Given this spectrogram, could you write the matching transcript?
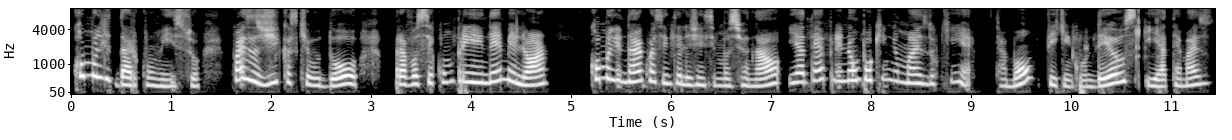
como lidar com isso, quais as dicas que eu dou para você compreender melhor como lidar com essa inteligência emocional e até aprender um pouquinho mais do que é tá bom? Fiquem com Deus e até mais,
